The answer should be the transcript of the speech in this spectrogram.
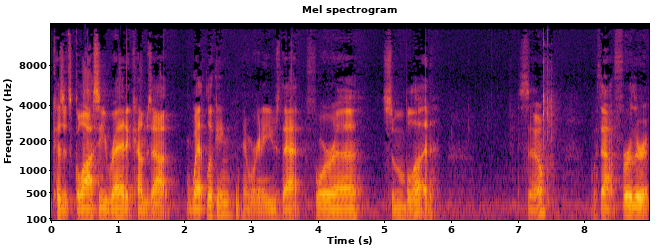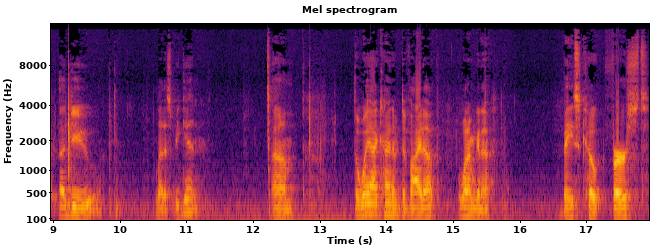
because it's glossy red. It comes out wet looking, and we're going to use that for uh, some blood. So, without further ado, let us begin. Um, the way I kind of divide up what I'm going to base coat first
